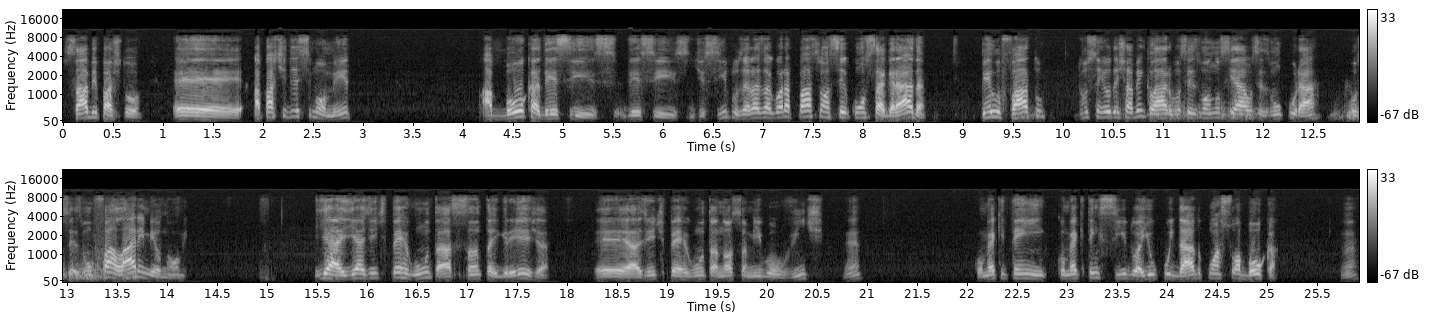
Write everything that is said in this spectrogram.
Sabe, pastor? É, a partir desse momento, a boca desses, desses discípulos, elas agora passam a ser consagrada pelo fato do Senhor deixar bem claro: vocês vão anunciar, vocês vão curar, vocês vão falar em meu nome. E aí a gente pergunta à Santa Igreja, é, a gente pergunta ao nosso amigo ouvinte, né? Como é que tem, como é que tem sido aí o cuidado com a sua boca, né?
